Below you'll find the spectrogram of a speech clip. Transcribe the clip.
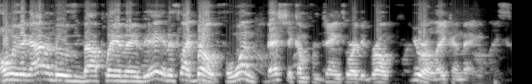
only thing I don't do is not play in the NBA. And it's like, bro, for one, that shit come from James Worthy, bro. You're a Laker in the '80s.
